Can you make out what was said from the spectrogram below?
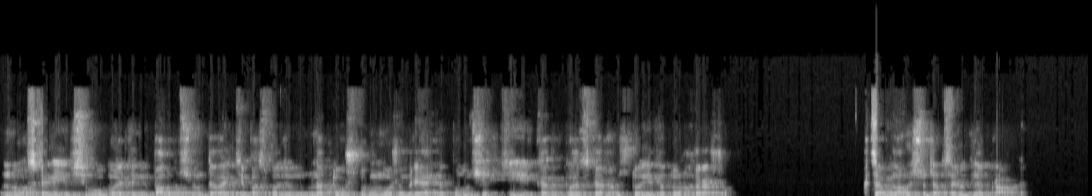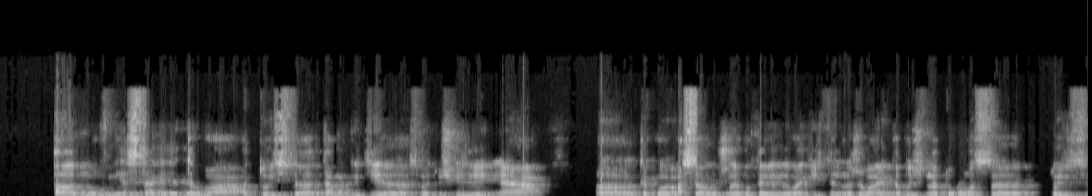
но, скорее всего, мы это не получим. Давайте посмотрим на то, что мы можем реально получить, и как бы скажем, что это тоже хорошо. Самое главное, что это абсолютная правда. А, но вместо этого, то есть э, там, где, с моей точки зрения, э, такой осторожный, обыкновенный водитель нажимает обычно на тормоз, то есть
